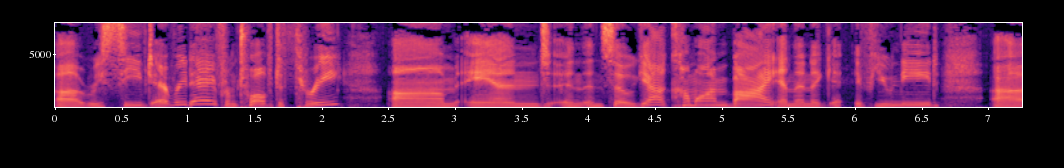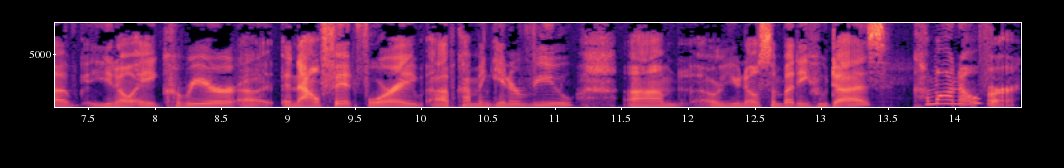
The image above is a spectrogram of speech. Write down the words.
uh, received every day from twelve to three. Um, and, and and so yeah, come on by. And then if you need you know a career an outfit for a upcoming interview, um, or you know somebody who does come on over.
